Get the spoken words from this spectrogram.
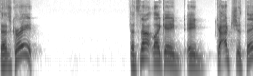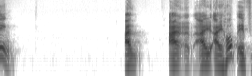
that's great. That's not like a, a gotcha thing. I I, I hope if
